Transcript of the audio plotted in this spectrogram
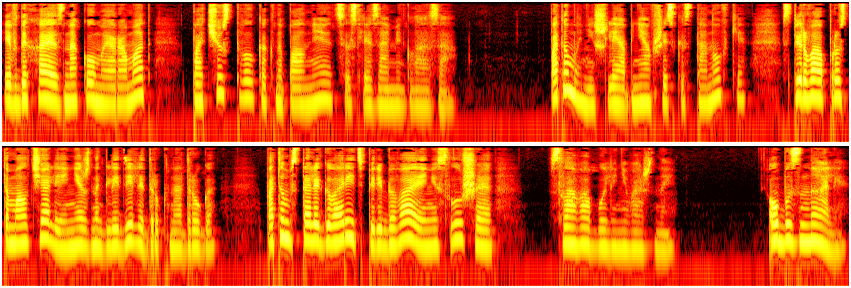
и вдыхая знакомый аромат, почувствовал, как наполняются слезами глаза. Потом они шли, обнявшись к остановке, сперва просто молчали и нежно глядели друг на друга. Потом стали говорить, перебивая и не слушая, слова были неважны. Оба знали,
